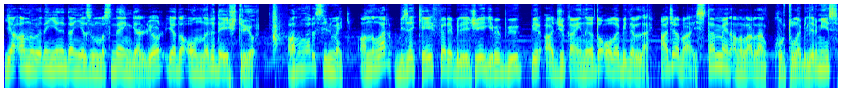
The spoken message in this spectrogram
ya anıların yeniden yazılmasını engelliyor ya da onları değiştiriyor. Anıları silmek. Anılar bize keyif verebileceği gibi büyük bir acı kaynağı da olabilirler. Acaba istenmeyen anılardan kurtulabilir miyiz?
